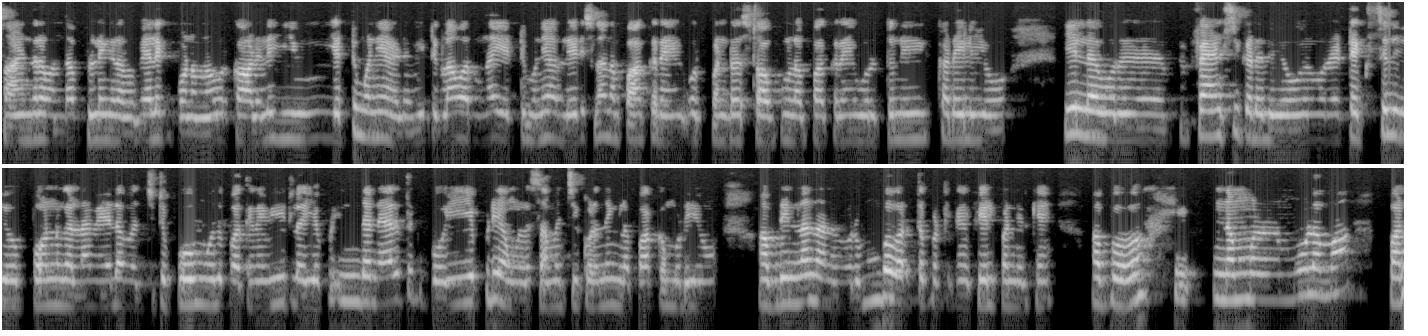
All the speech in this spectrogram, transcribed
சாயந்தரம் வந்தா பிள்ளைங்கள வேலைக்கு போனோம்னா ஒரு காலையில ஈவினிங் எட்டு மணி ஆயிடும். வீட்டுக்கெல்லாம் வரணும்னா எட்டு மணி ஆகும். லேடிஸ்லாம் நான் பார்க்குறேன் ஒர்க் பண்ற ஸ்டாஃபுங்களை பார்க்குறேன் ஒரு துணி கடையிலையோ இல்லை ஒரு ஃபேன்சி கடையிலையோ ஒரு டெக்ஸ்டிலையோ பொண்ணுங்கள்லாம் வேலை வச்சுட்டு போகும்போது பார்த்தீங்கன்னா வீட்டில் எப்படி இந்த நேரத்துக்கு போய் எப்படி அவங்கள சமைச்சு குழந்தைங்கள பார்க்க முடியும்? அப்படின்லாம் நான் ரொம்ப வருத்தப்பட்டிருக்கேன். ஃபீல் பண்ணியிருக்கேன் அப்போது நம்ம மூலமாக பல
